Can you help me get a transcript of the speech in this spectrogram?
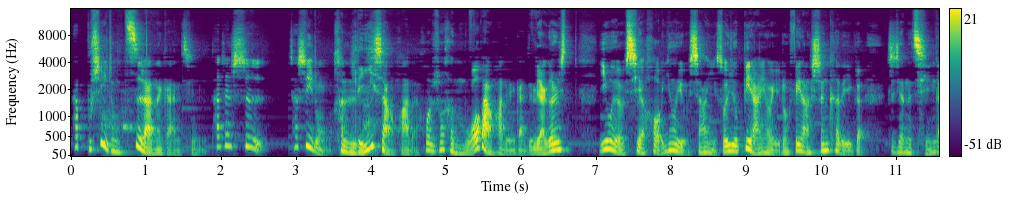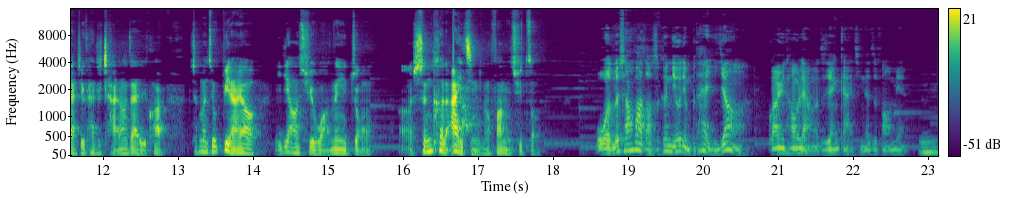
它不是一种自然的感情，它这是它是一种很理想化的，或者说很模板化的一种感觉。两个人因为有邂逅，因为有相遇，所以就必然要有一种非常深刻的一个之间的情感就开始缠绕在一块儿，他们就必然要一定要去往那种呃深刻的爱情这种方面去走。我的想法倒是跟你有点不太一样啊，关于他们两个之间感情的这方面，嗯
